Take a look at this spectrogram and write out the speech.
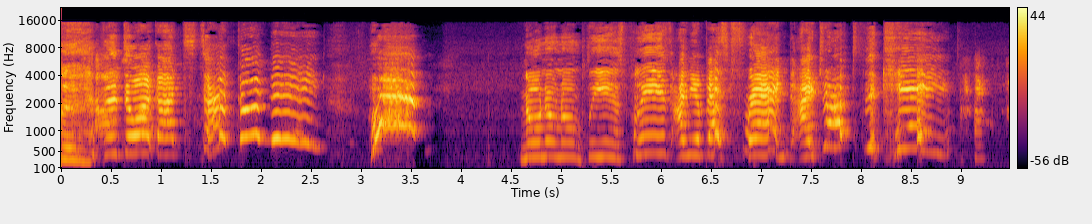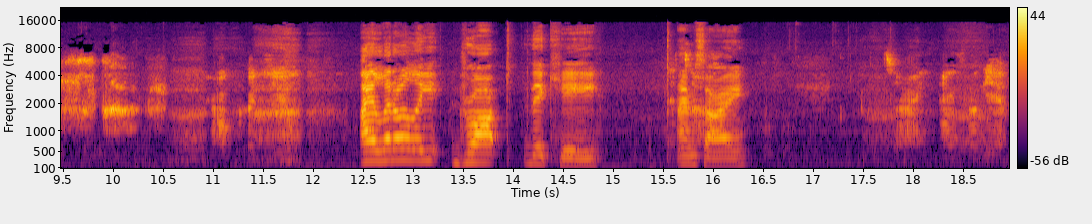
the door got stuck on me! No, no, no, please, please, I'm your best friend! I dropped the key! How could you? I literally dropped the key. It's I'm all- sorry. It's alright. I forgive.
